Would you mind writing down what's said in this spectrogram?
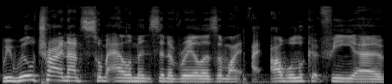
We will try and add some elements in of realism. Like I, I will look at Fee uh,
